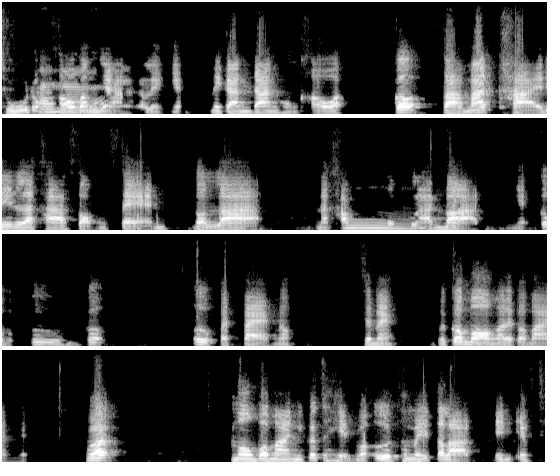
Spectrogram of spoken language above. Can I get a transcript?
shoot ของเขาบางอย่างอะไรเงี้ยในการ dunk ของเขาอะก็สามารถขายได้ราคาสองแสนดอลลาร์นะครับหกล้านบาทเงี้ยก็เออก็ เออแปลกๆเนาะใช่ไหมแล้วก็มองอะไรประมาณเนี้ยว่ามองประมาณนี้ก็จะเห็นว่าเออทำไมตลาด NFT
